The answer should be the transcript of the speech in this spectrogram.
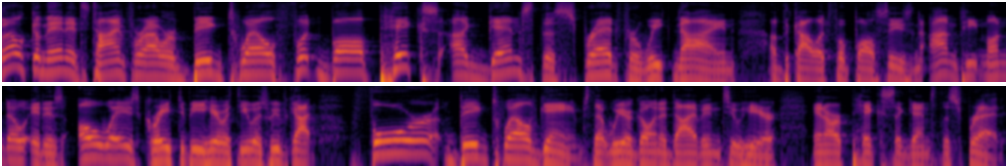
Welcome in. It's time for our Big 12 football picks against the spread for week nine of the college football season. I'm Pete Mundo. It is always great to be here with you as we've got four Big 12 games that we are going to dive into here in our picks against the spread.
